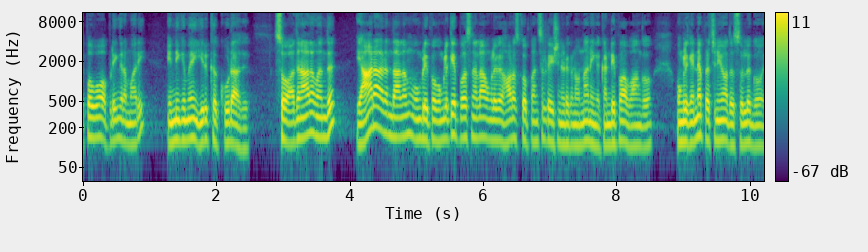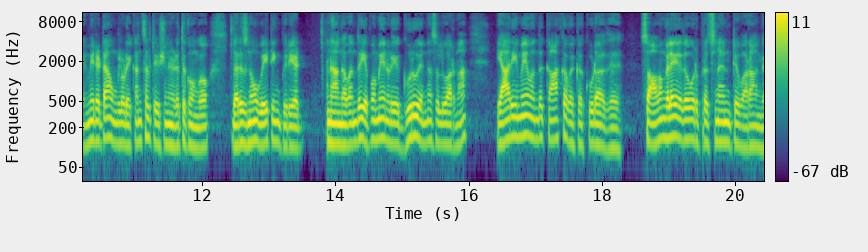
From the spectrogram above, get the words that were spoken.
எப்போவோ அப்படிங்கிற மாதிரி என்றைக்குமே இருக்கக்கூடாது. ஸோ அதனால் வந்து யாராக இருந்தாலும் உங்களுக்கு இப்போ உங்களுக்கே பர்சனலாக உங்களுக்கு ஹாரோஸ்கோப் கன்சல்டேஷன் எடுக்கணும்னா நீங்கள் கண்டிப்பாக வாங்கோ. உங்களுக்கு என்ன பிரச்சனையோ அதை சொல்லுங்க. இமீடியட்டாக உங்களுடைய கன்சல்டேஷன் எடுத்துக்கோங்க. There is no waiting period நாங்கள் வந்து எப்போவுமே என்னுடைய குரு என்ன சொல்லுவார்னா யாரையுமே வந்து காக்க வைக்கக்கூடாது. ஸோ அவங்களே ஏதோ ஒரு பிரச்சனைன்ட்டு வராங்க.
